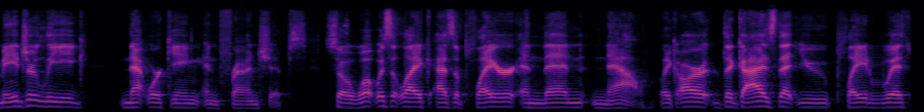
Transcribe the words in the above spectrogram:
major league networking and friendships. So what was it like as a player and then now? Like are the guys that you played with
